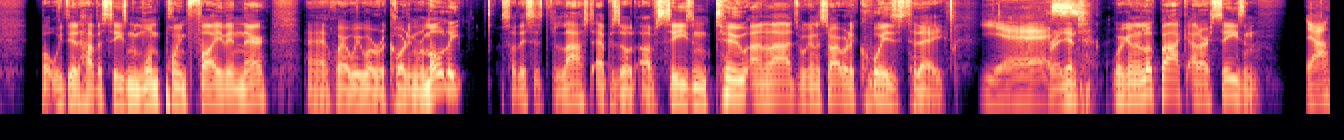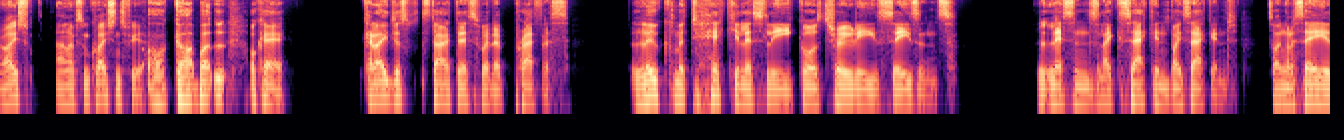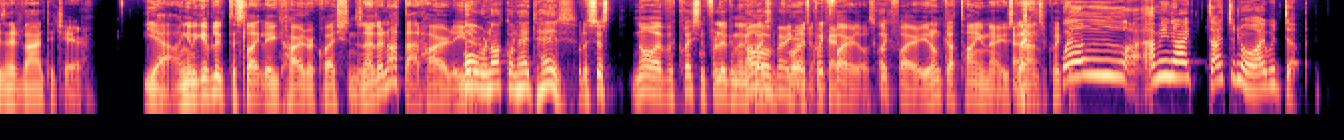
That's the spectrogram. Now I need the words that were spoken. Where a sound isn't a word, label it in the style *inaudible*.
but we did have a season 1.5 in there uh, where we were recording remotely. So this is the last episode of season two. And lads, we're going to start with a quiz today. Yes, Brilliant. We're going to look back at our season, Yeah, right? And I have some questions for you. Oh God! But okay, can I just start this with a preface? Luke meticulously goes through these seasons, l- listens like second by second. So I'm going to say he has an advantage here. Yeah, I'm going to give Luke the slightly harder questions. Now, they're not that hard either. Oh, we're not going head to head. But it's just, no, I have a question for Luke and then a Oh, question very for Rory. good. It's quick Okay. fire, though. It's quick fire. You don't got time now. You just got to answer quickly. Well, I mean, I, I don't know. I would.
